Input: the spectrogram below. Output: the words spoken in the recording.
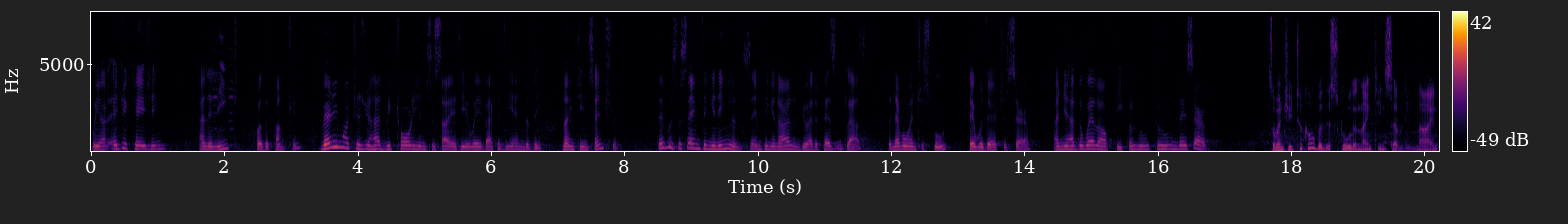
We are educating an elite for the country, very much as you had Victorian society way back at the end of the 19th century. There was the same thing in England, same thing in Ireland. You had a peasant class that never went to school, they were there to serve, and you had the well off people who, to whom they served. So when she took over the school in 1979,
